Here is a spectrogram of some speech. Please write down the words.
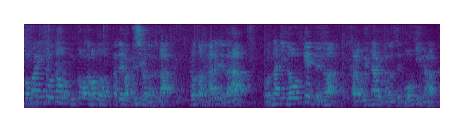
泊町と向こうの方の例えば釧路だとかちょっと離れてたら同じ道府県というのは空振りになる可能性も大きいから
